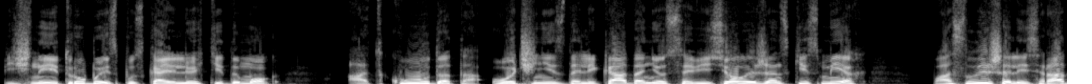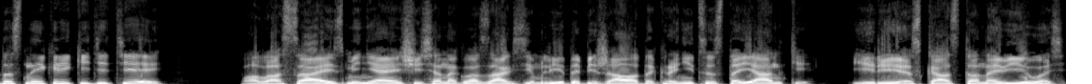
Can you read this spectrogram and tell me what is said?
Печные трубы испускали легкий дымок. Откуда-то, очень издалека, донесся веселый женский смех. Послышались радостные крики детей. Полоса, изменяющаяся на глазах земли, добежала до границы стоянки и резко остановилась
